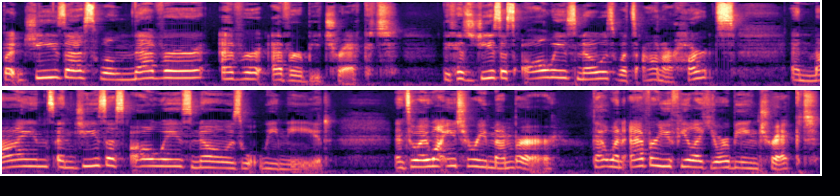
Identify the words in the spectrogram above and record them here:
But Jesus will never, ever, ever be tricked because Jesus always knows what's on our hearts and minds, and Jesus always knows what we need. And so I want you to remember that whenever you feel like you're being tricked,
